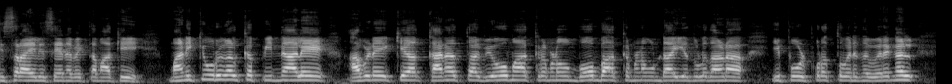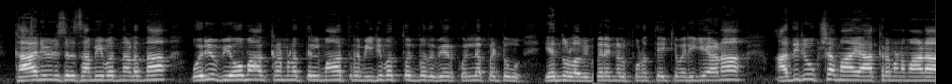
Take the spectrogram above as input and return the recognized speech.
ഇസ്രായേലി സേന വ്യക്തമാക്കി. മണിക്കൂറുകൾക്ക് പിന്നാലെ അവിടേക്ക് കനത്ത വ്യോമാക്രമണവും ബോംബാക്രമണവും ഉണ്ടായി എന്നുള്ളതാണ് ഇപ്പോൾ പുറത്തു വരുന്ന വിവരങ്ങൾ. യൂണിസിന് സമീപം നടന്ന ഒരു വ്യോമാക്രമണത്തിൽ മാത്രം ഇരുപത്തൊൻപത് പേർ കൊല്ലപ്പെട്ടു എന്നുള്ള വിവരങ്ങൾ പുറത്തേക്ക് വരികയാണ്. അതിരൂക്ഷമായ ആക്രമണമാണ്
